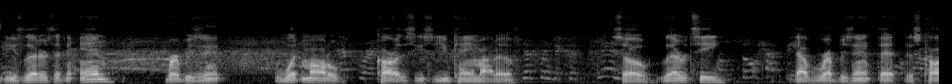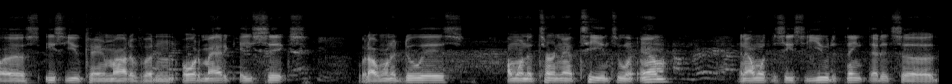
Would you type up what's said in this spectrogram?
These letters at the end represent what model car this ECU came out of. So letter T, that would represent that this car this ECU came out of an automatic A6. What I want to do is I want to turn that T into an M, and I want this ECU to think that it's a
